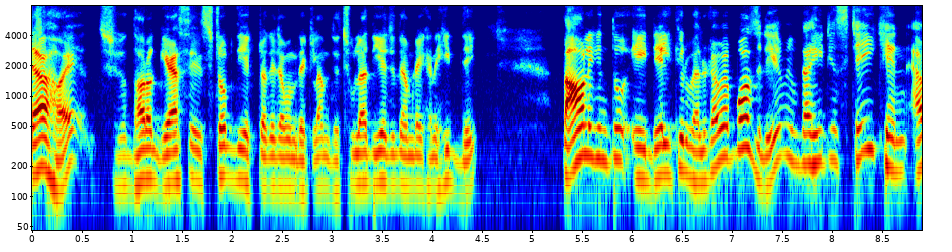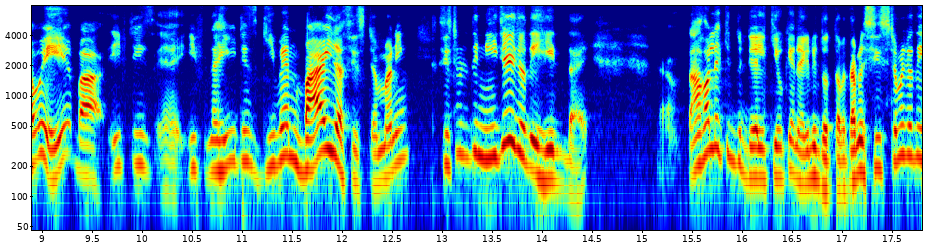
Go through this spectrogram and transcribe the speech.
দেওয়া হয় ধরো গ্যাসে স্টোভ দিয়ে একটু আগে যেমন দেখলাম যে চুলা দিয়ে যদি আমরা এখানে হিট দিই তাহলে কিন্তু এই ডেল কিউর ভ্যালুটা হবে positive if the heat is taken away বা if is if the heat is given by the system মানে সিস্টেম যদি নিজেই যদি হিট দেয়, তাহলে কিন্তু ডেল কিউকে নেগেটিভ ধরতে হবে। তার মানে সিস্টেমে যদি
